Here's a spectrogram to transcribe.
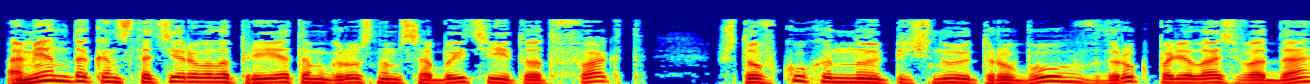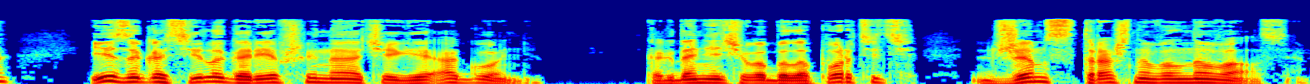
Аменда констатировала при этом грустном событии тот факт, что в кухонную печную трубу вдруг полилась вода и загасила горевший на очаге огонь. Когда нечего было портить, Джемс страшно волновался.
